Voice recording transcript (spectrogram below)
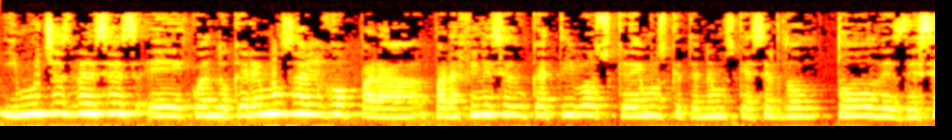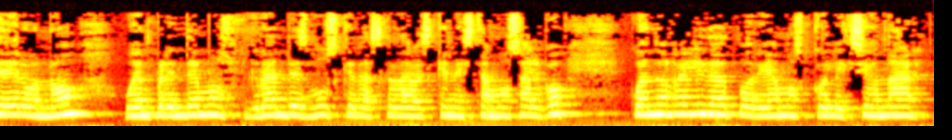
y muchas veces eh, cuando queremos algo para, para, fines educativos creemos que tenemos que hacer todo desde cero, ¿no? O emprendemos grandes búsquedas cada vez que necesitamos algo, cuando en realidad podríamos coleccionar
